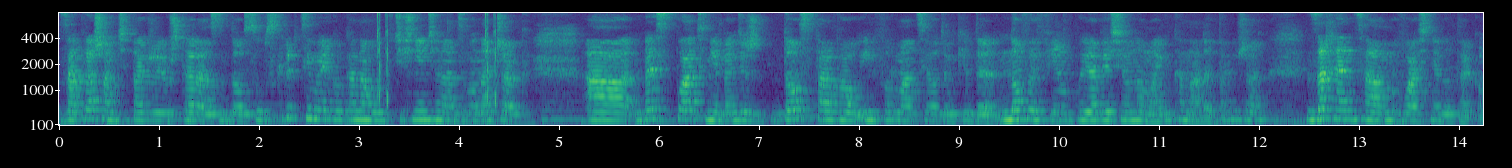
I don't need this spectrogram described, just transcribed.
Zapraszam Cię także już teraz do subskrypcji mojego kanału, wciśnięcia na dzwoneczek, a bezpłatnie będziesz dostawał informacje o tym, kiedy nowy film pojawia się na moim kanale. Także zachęcam właśnie do tego.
